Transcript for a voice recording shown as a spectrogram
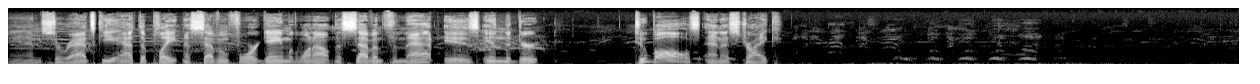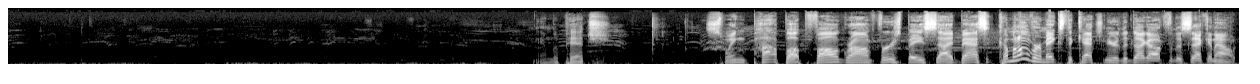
And Saratsky at the plate in a 7 4 game with one out in the seventh, and that is in the dirt. Two balls and a strike. And the pitch. Swing pop up, foul ground, first base side. Bassett coming over, makes the catch near the dugout for the second out.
